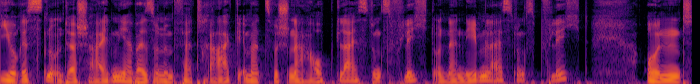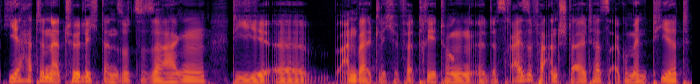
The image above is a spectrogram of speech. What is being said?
die Juristen unterscheiden ja bei so einem Vertrag immer zwischen einer Hauptleistungspflicht und einer Nebenleistungspflicht. Und hier hatte natürlich dann sozusagen die äh, anwaltliche Vertretung äh, des Reiseveranstalters argumentiert,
